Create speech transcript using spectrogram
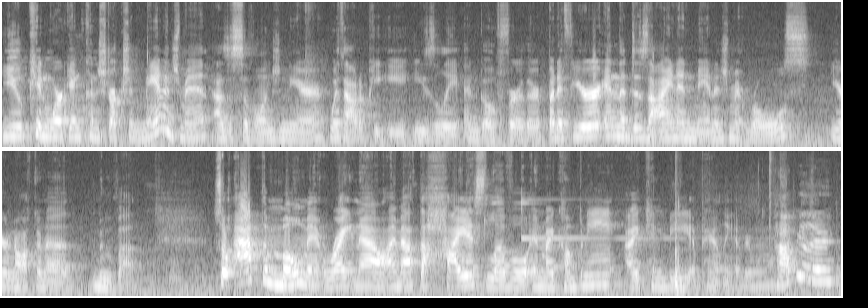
You can work in construction management as a civil engineer without a PE easily and go further. But if you're in the design and management roles, you're not going to move up. So at the moment, right now, I'm at the highest level in my company I can be. Apparently, everyone. Popular.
